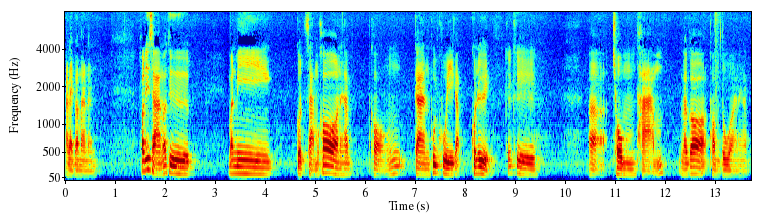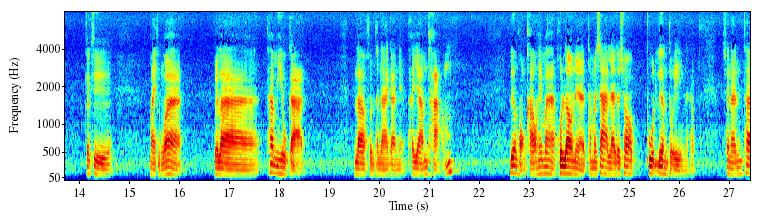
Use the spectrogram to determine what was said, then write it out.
อะไรประมาณนั้น ข้อที่สามก็คือมันมีกฎสามข้อนะครับของการพูดคุยกับคนอื่น ก็คืออชมถามแล้วก็ถ่อมตัวนะครับ ก็คือหมายถึงว่าเวลาถ้ามีโอกาสเราสนทนากันเนี่ยพยายามถาม เรื่องของเขาให้มาก คนเราเนี่ยธรรมชาติแล้วจะชอบพูดเรื่องตัวเองนะครับ ฉะนั้นถ้า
